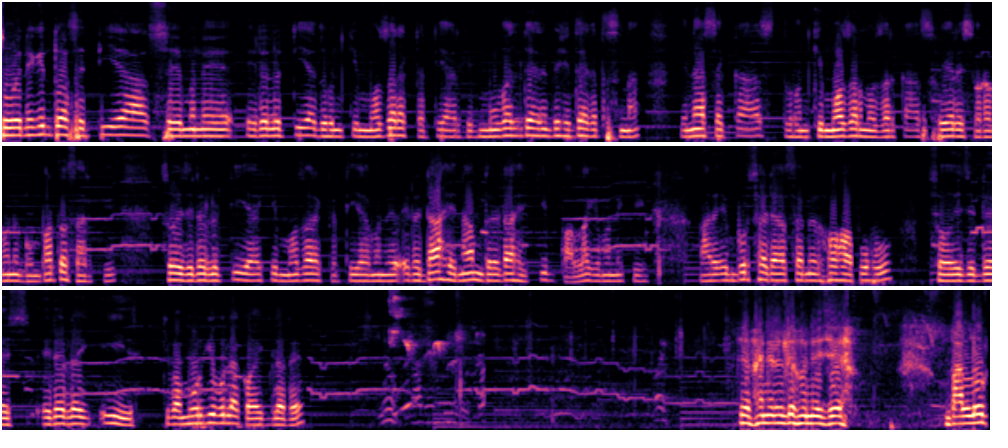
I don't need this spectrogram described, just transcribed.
সো এনে কিন্তু আছে টিয়া, আছে মানে এটা হলো টিয়া যখন কি মজার একটা টিয়া, আর কি মোবাইল দিয়ে বেশি দেখাতেছে না। এনে আছে কাজ তখন কি মজার মজার কাজ হয়ে রয়েছে, ওরা মানে ঘুম পারতেছে আর কি। সো যেটা হলো টিয়া, কি মজার একটা টিয়া মানে এটা ডাহে, নাম ধরে ডাহে, কি ভালো লাগে মানে কি। আর এম্বুর সাইডে আছে হহা পুহু। সো এই যে এটা হলো ই, কিবা মুরগি বলে কয় এগুলারে। ফাইনালি দেখুন, এই যে বালুক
